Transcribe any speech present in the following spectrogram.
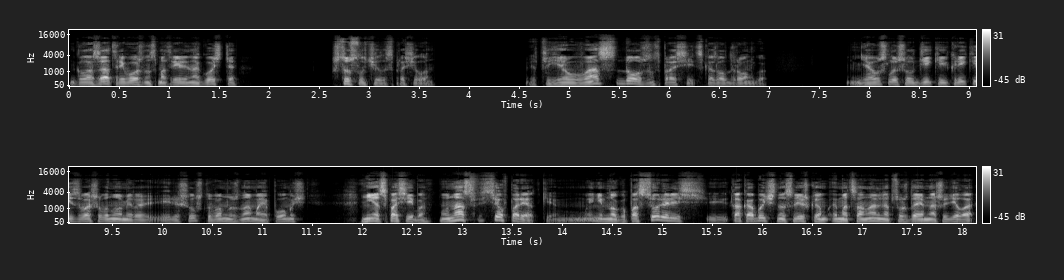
глаза тревожно смотрели на гостя. — Что случилось? — спросил он. — Это я у вас должен спросить, — сказал Дронго. Я услышал дикие крики из вашего номера и решил, что вам нужна моя помощь. Нет, спасибо. У нас все в порядке. Мы немного поссорились и, как обычно, слишком эмоционально обсуждаем наши дела.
